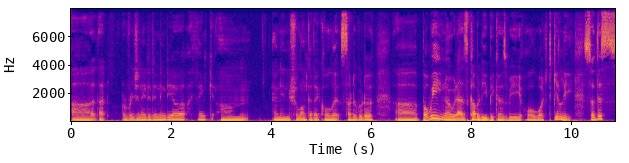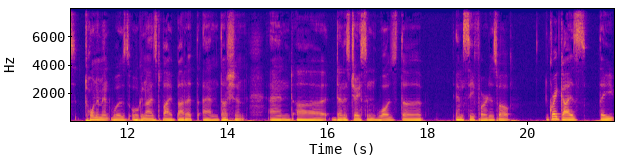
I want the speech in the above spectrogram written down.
uh, that originated in India, I think. Um, and in Sri Lanka they call it Sadugudu, uh, but we know it as Kabaddi because we all watched Ghilli. So this tournament was organized by Bharat and Darshan, and uh, Dennis Jason was the MC for it as well. Great guys. They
